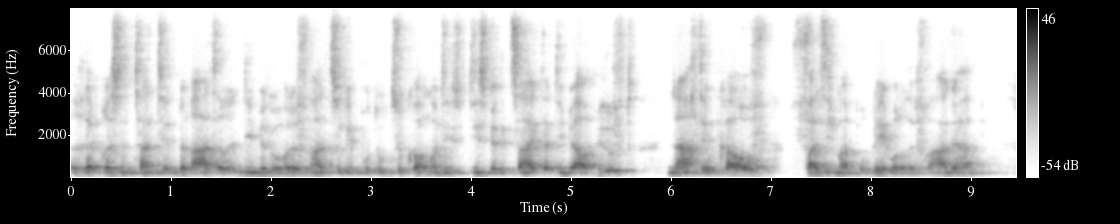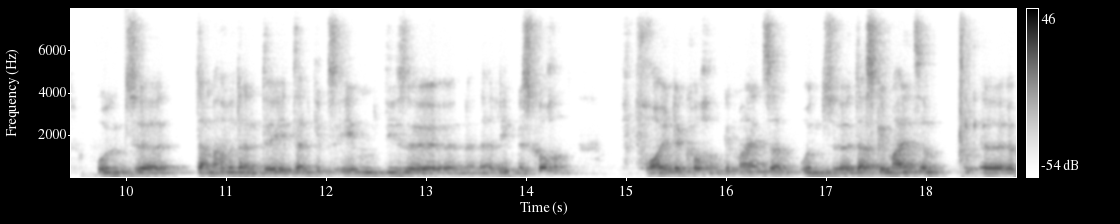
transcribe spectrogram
Repräsentantin, Beraterin, die mir geholfen hat, zu dem Produkt zu kommen und die, die es mir gezeigt hat, die mir auch hilft nach dem Kauf, falls ich mal ein Problem oder eine Frage habe. Und äh, da machen wir dann ein Date, dann gibt es eben diese äh, ein Erlebniskochen, Freunde kochen gemeinsam und äh, das gemeinsam, äh,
